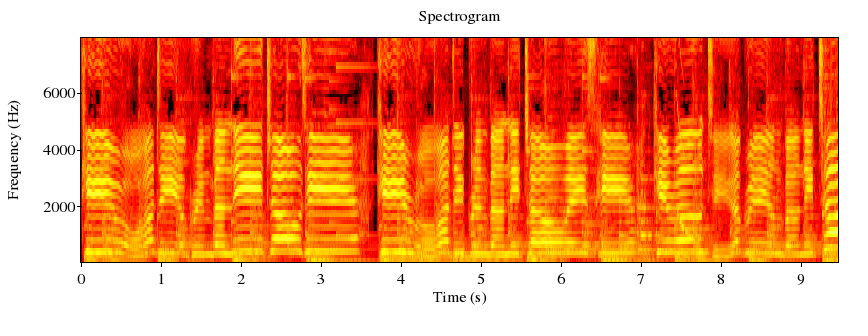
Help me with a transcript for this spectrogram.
Kiro, adio Grim Benito's here. Kiro, adio Grim Benito is here. Kiro, adio Grim Benito.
